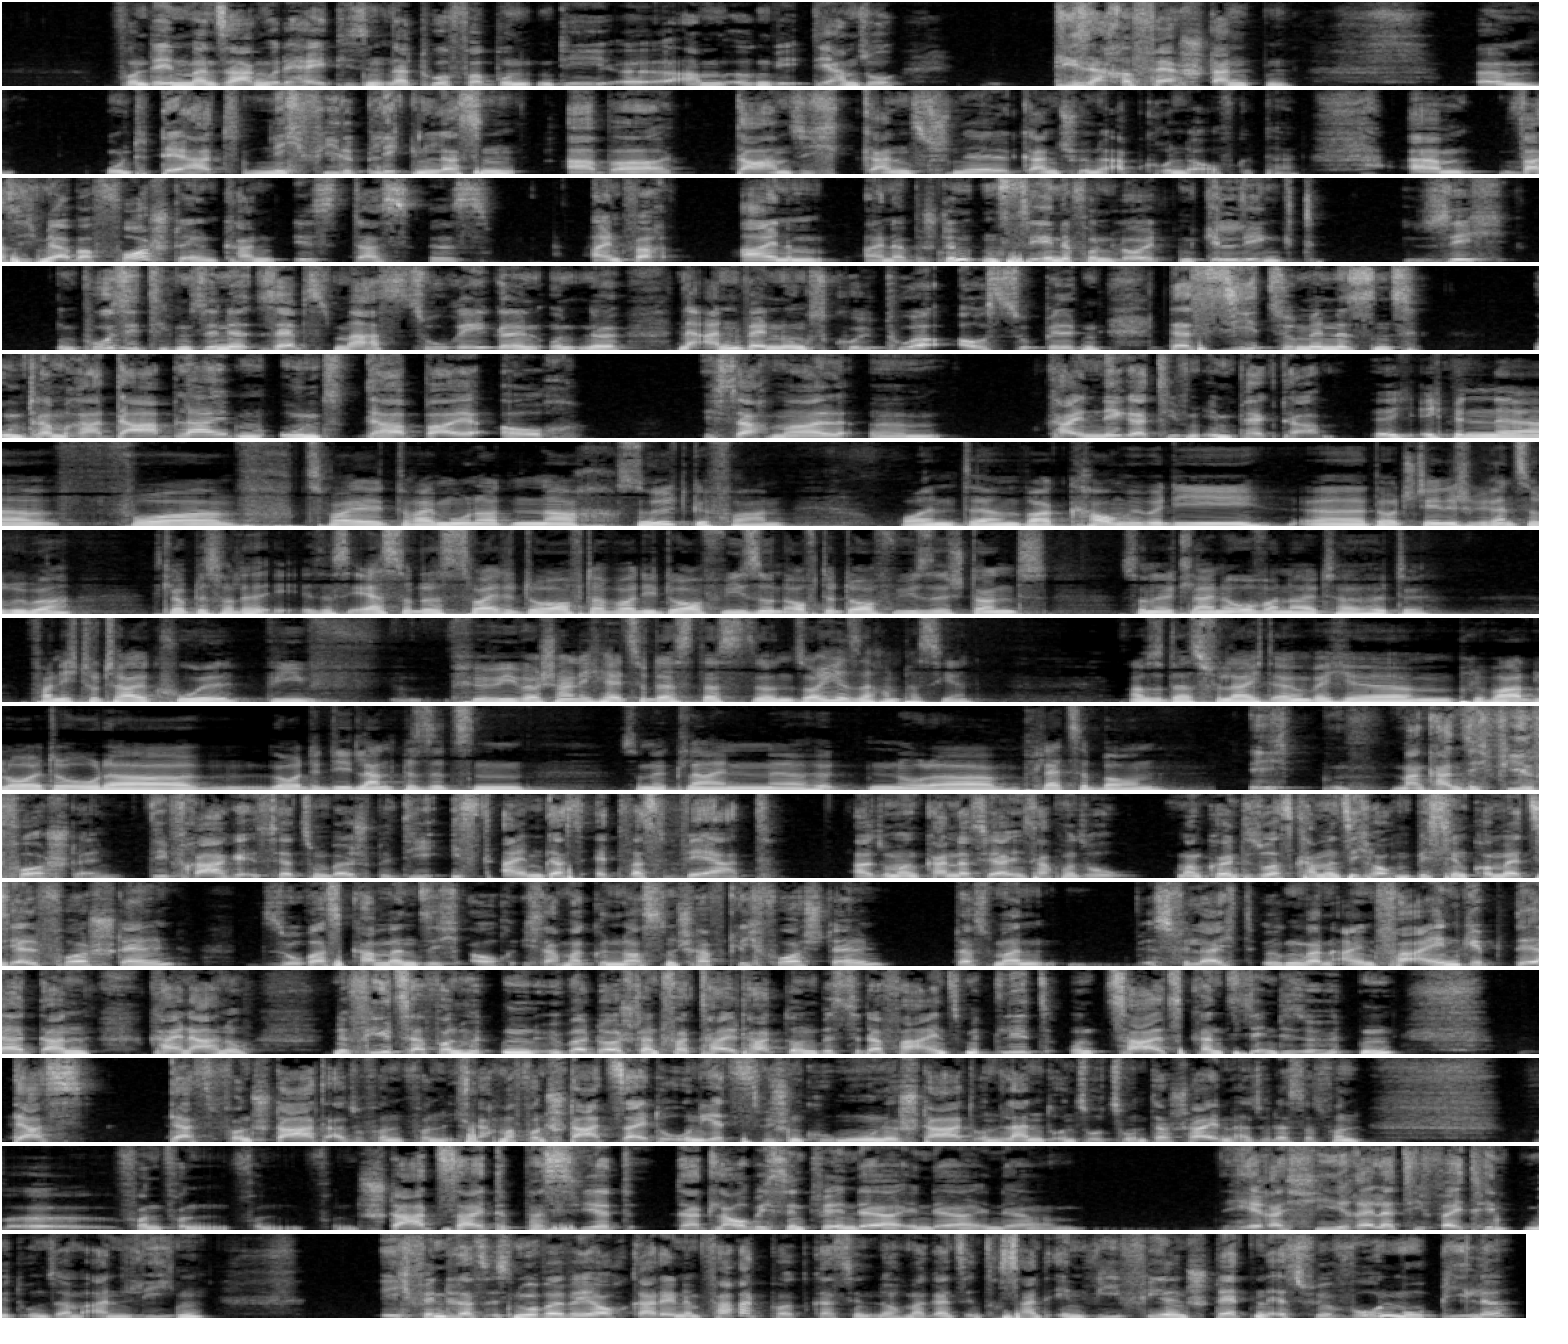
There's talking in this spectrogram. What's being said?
von denen man sagen würde, hey, die sind naturverbunden, die äh, haben irgendwie, die haben so die Sache verstanden. Ähm, und der hat nicht viel blicken lassen, aber da haben sich ganz schnell ganz schöne Abgründe aufgetan. Ähm, was ich mir aber vorstellen kann, ist, dass es einfach einem einer bestimmten Szene von Leuten gelingt, sich im positiven Sinne selbst Maß zu regeln und eine, eine Anwendungskultur auszubilden, dass sie zumindestens unterm Radar bleiben und dabei auch, ich sag mal, ähm, keinen negativen Impact haben. Ich, ich bin äh, vor zwei, drei Monaten nach Sylt gefahren und ähm, war kaum über die äh, deutsch-dänische Grenze rüber. Ich glaube, das war das erste oder das zweite Dorf. Da war die Dorfwiese und auf der Dorfwiese stand so eine kleine Overnighter-Hütte. Fand ich total cool. Wie für wie wahrscheinlich hältst du das, dass dann solche Sachen passieren? Also dass vielleicht irgendwelche ähm, Privatleute oder Leute, die Land besitzen, so eine kleinen äh, Hütten oder Plätze bauen ich, man kann sich viel vorstellen. Die Frage ist ja zum Beispiel, die, ist einem das etwas wert? Also man kann das ja, ich sag mal so, man könnte sowas kann man sich auch ein bisschen kommerziell vorstellen. Sowas kann man sich auch, ich sag mal, genossenschaftlich vorstellen, dass man es vielleicht irgendwann einen Verein gibt, der dann, keine Ahnung, eine Vielzahl von Hütten über Deutschland verteilt hat und bist du da Vereinsmitglied und zahlst kannst du in diese Hütten. Das das von Staat, also von, von, ich sag mal von Staatsseite, ohne jetzt zwischen Kommune, Staat und Land und so zu unterscheiden, also dass das von, äh, von, von, von, von Staatsseite passiert, da glaube ich, sind wir in der, in der, in der Hierarchie relativ weit hinten mit unserem Anliegen. Ich finde, das ist nur, weil wir ja auch gerade in einem Fahrradpodcast sind, nochmal ganz interessant, in wie vielen Städten es für Wohnmobile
